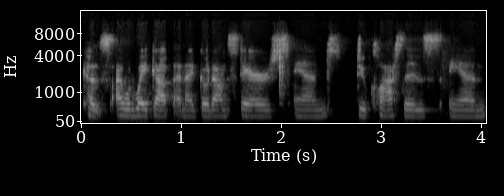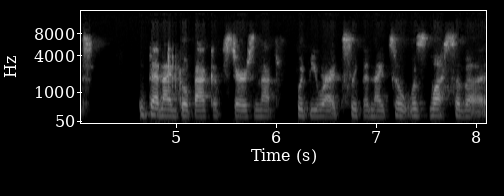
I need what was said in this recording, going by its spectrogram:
because I would wake up and I'd go downstairs and do classes and then I'd go back upstairs and that would be where I'd sleep at night. So it was less of a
